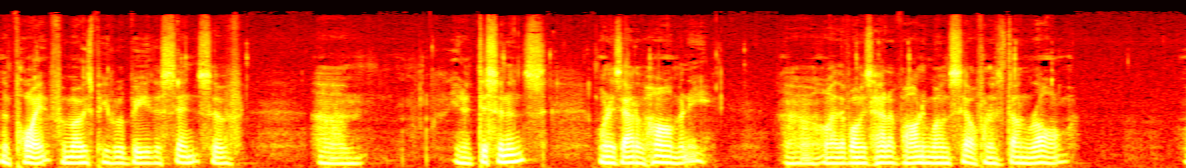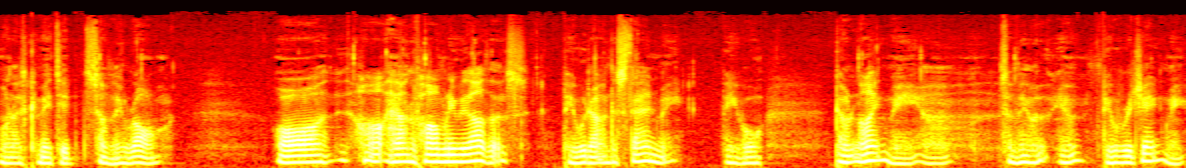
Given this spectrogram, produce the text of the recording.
The point for most people would be the sense of, um, you know, dissonance. One is out of harmony. Uh, either one is out of harmony oneself, one has done wrong, one has committed something wrong, or out of harmony with others. People don't understand me. People don't like me. Uh, something, you know, people reject me.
